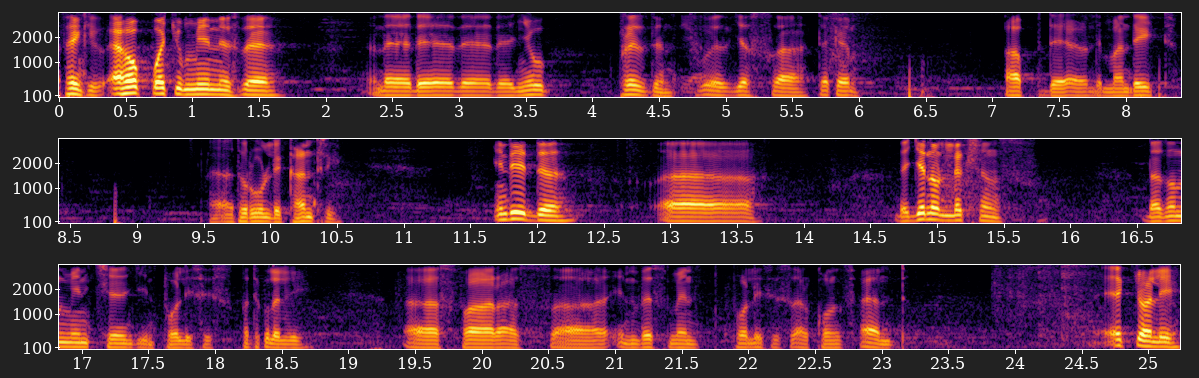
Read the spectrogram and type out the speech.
Thank you. I hope what you mean is the, the, the, the, the new president yeah. who has just uh, taken up the, the mandate uh, to rule the country. Indeed, uh, the general elections doesn't mean change in policies, particularly as far as uh, investment policies are concerned. Actually,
